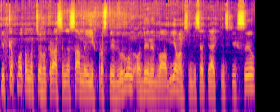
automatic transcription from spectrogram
Під капотом цього красення саме їх простий двигун, 1,2 об'ємом, 75 кінських сил.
